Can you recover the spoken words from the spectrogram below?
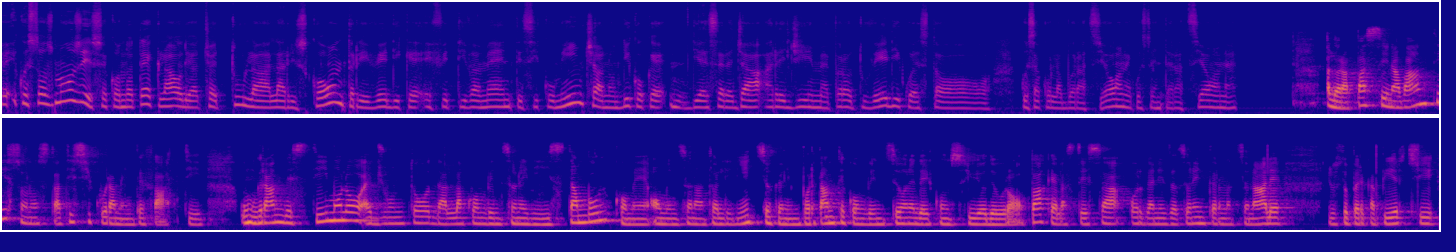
E questa osmosi, secondo te, Claudia, cioè tu la, la, riscontri, vedi che effettivamente si comincia, non dico che, di essere già a regime, però tu vedi questo, questa collaborazione, questa interazione? Allora, passi in avanti sono stati sicuramente fatti. Un grande stimolo è giunto dalla Convenzione di Istanbul, come ho menzionato all'inizio, che è un'importante convenzione del Consiglio d'Europa, che è la stessa organizzazione internazionale giusto per capirci,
